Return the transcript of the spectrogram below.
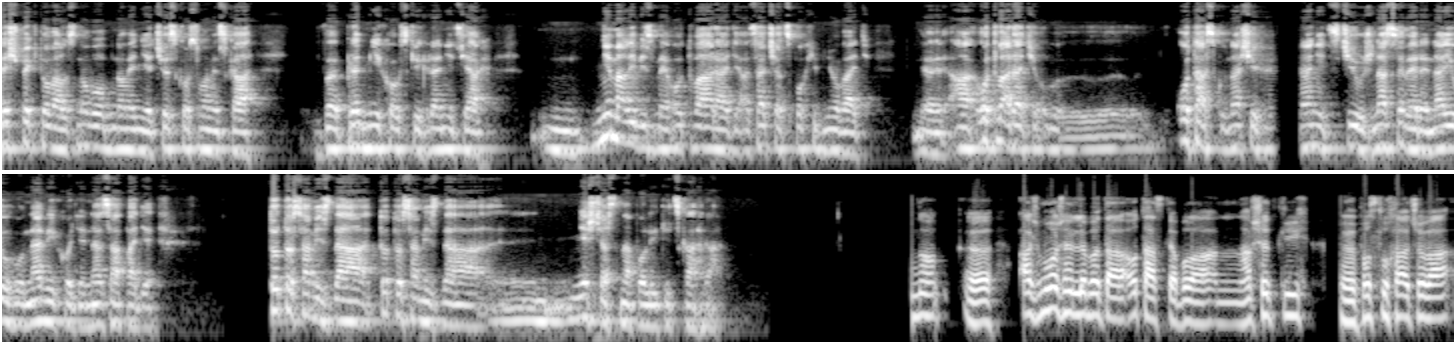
rešpektoval znovu obnovenie Československa v predmníchovských hraniciach. Nemali by sme otvárať a začať spochybňovať a otvárať otázku našich hraníc, či už na severe, na juhu, na východe, na západe. Toto sa mi zdá, toto sa mi zdá e, nešťastná politická hra. No, e, až môžem, lebo tá otázka bola na všetkých poslucháčova.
